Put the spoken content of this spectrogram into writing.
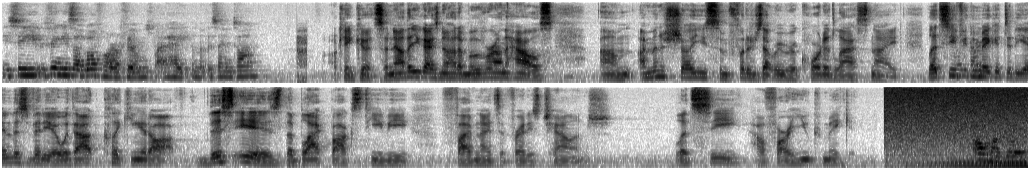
You see, the thing is, I love horror films, but I hate them at the same time. Okay, good. So now that you guys know how to move around the house, um, I'm going to show you some footage that we recorded last night. Let's see if you can make it to the end of this video without clicking it off. This is the Black Box TV Five Nights at Freddy's Challenge. Let's see how far you can make it. Oh my god.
